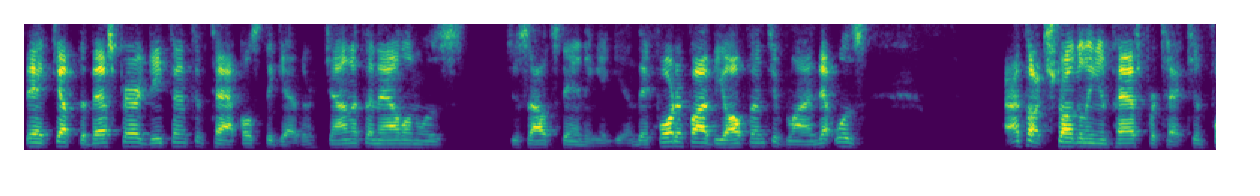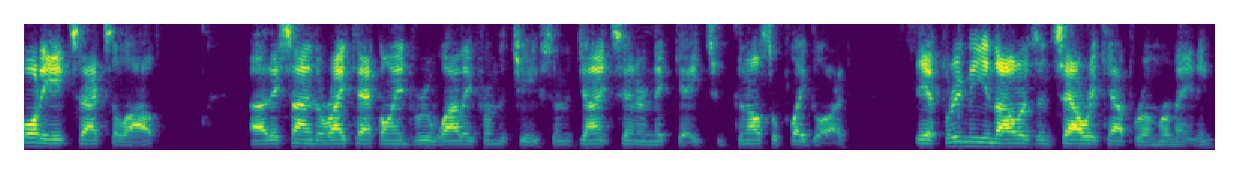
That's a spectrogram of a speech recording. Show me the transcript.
They had kept the best pair of defensive tackles together. Jonathan Allen was just outstanding again. They fortified the offensive line. That was, I thought, struggling in pass protection. 48 sacks allowed. Uh, they signed the right tackle Andrew Wylie from the Chiefs and the Giant center Nick Gates, who can also play guard. They have $3 million in salary cap room remaining.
